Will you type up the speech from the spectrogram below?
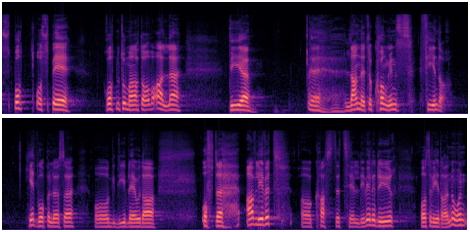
spott og spe, råtne tomater over alle de eh, landets og kongens fiender. Helt våpenløse, og de ble jo da ofte avlivet og kastet til de ville dyr osv. Noen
